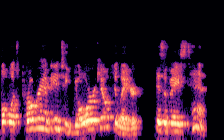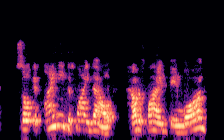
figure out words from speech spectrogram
But what's programmed into your calculator is a base 10. So if I need to find out how to find a log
